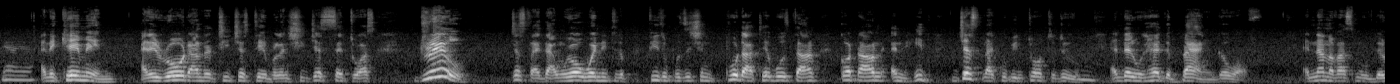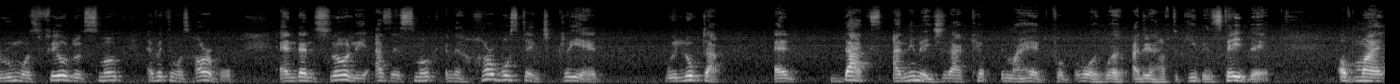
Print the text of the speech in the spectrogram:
Yeah, yeah. And it came in and it rolled under the teacher's table and she just said to us, drill, just like that. And we all went into the fetal position, put our tables down, got down and hit just like we've been taught to do. Mm. And then we heard the bang go off. And none of us moved. The room was filled with smoke. Everything was horrible. And then slowly, as the smoke and the horrible stench cleared, we looked up and that's an image that I kept in my head for well, well, I didn't have to keep it, stayed there, of my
